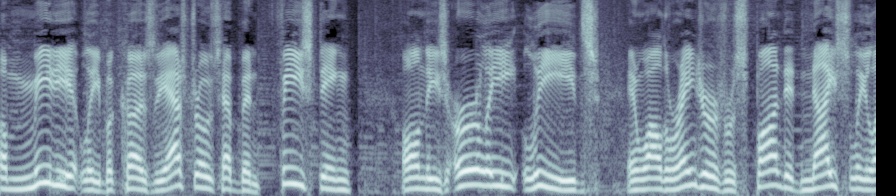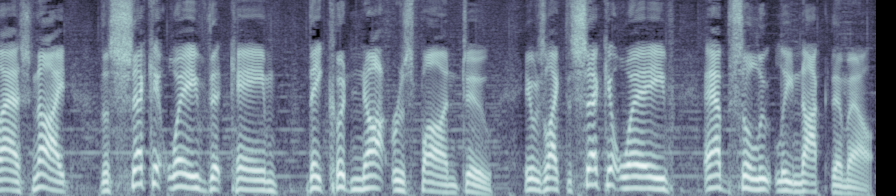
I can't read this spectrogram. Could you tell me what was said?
immediately because the Astros have been feasting on these early leads. And while the Rangers responded nicely last night, the second wave that came, they could not respond to. It was like the second wave absolutely knocked them out.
